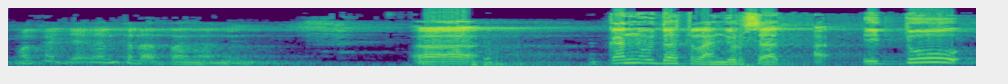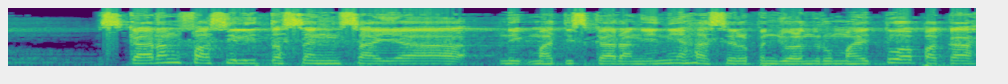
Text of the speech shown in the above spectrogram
Maka jangan tanda tanganin. Uh, kan udah terlanjur saat itu sekarang fasilitas yang saya nikmati sekarang ini hasil penjualan rumah itu apakah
